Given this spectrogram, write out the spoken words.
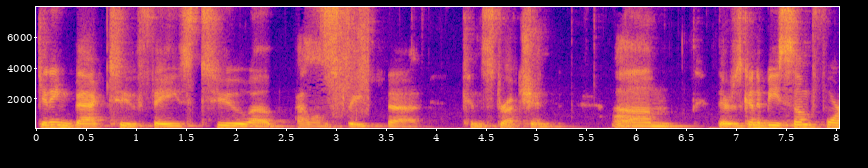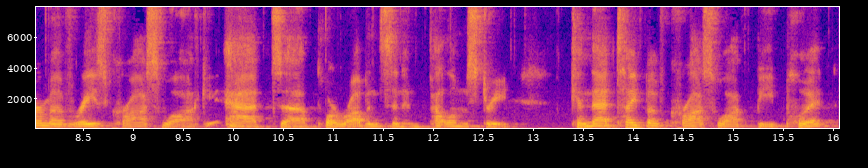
getting back to phase two of Pelham Street uh, construction, um, there's going to be some form of raised crosswalk at uh, Port Robinson and Pelham Street. Can that type of crosswalk be put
